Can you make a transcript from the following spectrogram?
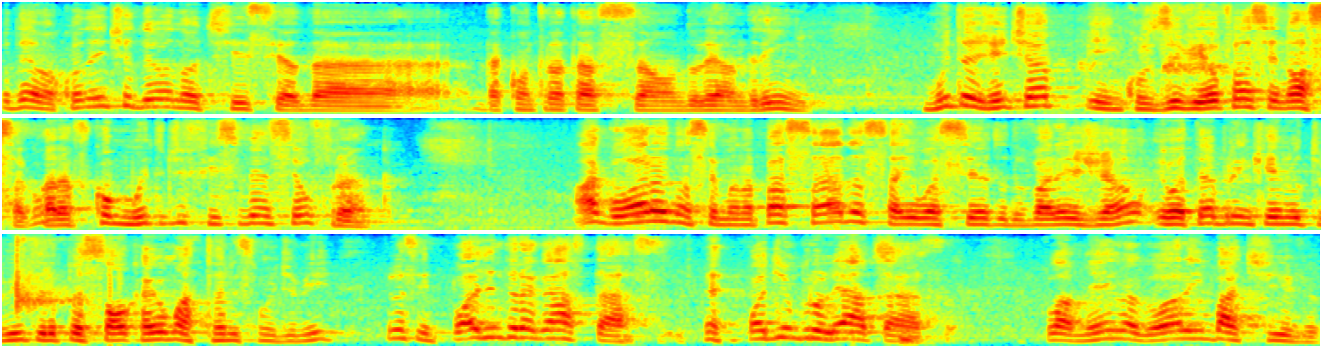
O Dema, quando a gente deu a notícia da, da contratação do Leandrinho, muita gente já, inclusive eu, falou assim, nossa, agora ficou muito difícil vencer o Franca. Agora, na semana passada, saiu o acerto do Varejão. Eu até brinquei no Twitter, o pessoal caiu matando em cima de mim. Falei assim, pode entregar as taças, pode embrulhar a taça. Flamengo agora é imbatível.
